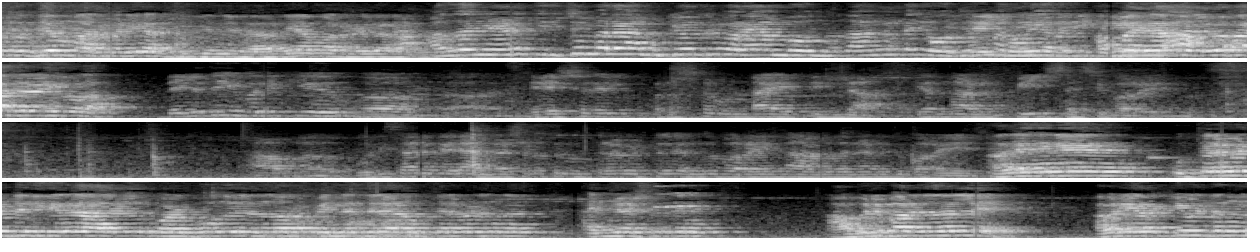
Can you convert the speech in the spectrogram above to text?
ചോദ്യം മറുപടി അർഹിക്കുന്നില്ല. അതുകൊണ്ട് ഞാൻ മറുപടി പറയാം അത് തന്നെയാണ് തിരിച്ചും പറയാം മുഖ്യമന്ത്രി പറയാൻ പോകുന്നത്. താങ്കളുടെ ചോദ്യം മറുപടി. അപ്പൊ ഞാൻ തെളിവ് ഹാജരാക്കിക്കോളാം. ദളിത് യുവതിക്ക് സ്റ്റേഷനിൽ പ്രശ്നം സ്റ്റേഷനിൽ പ്രശ്നമുണ്ടായിട്ടില്ല എന്നാണ് പി ശശി പറയുന്നത്. അതെങ്ങനെ ഉത്തരവിട്ടിരിക്കുന്ന ആളുകൾ കുഴപ്പമൊന്നുമില്ലെന്ന് പറഞ്ഞാൽ പിന്നെന്തിനാണ് ഉത്തരവിടുന്നത് അന്വേഷണത്തിന്? അവർ പറഞ്ഞതല്ലേ. അവരെ ഇറക്കി വിട്ടെന്ന്.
